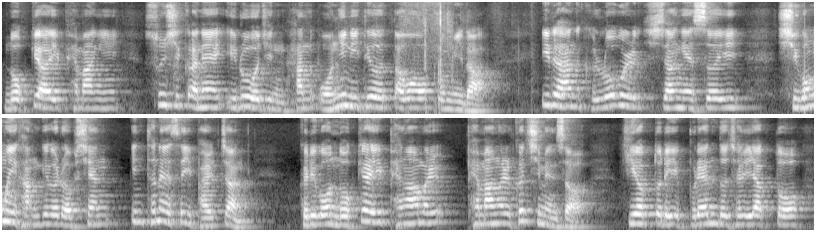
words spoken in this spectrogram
노키아의 패망이 순식간에 이루어진 한 원인이 되었다고 봅니다. 이러한 글로벌 시장에서의 시공의 간격을 없앤 인터넷의 발전, 그리고 노키아의 팽함을, 패망을 거치면서 기업들의 브랜드 전략도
